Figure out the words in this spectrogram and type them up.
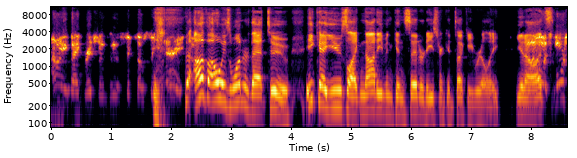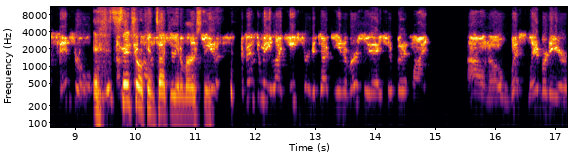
I don't even think Richmond's in the 606 area. I've always wondered that too. EKU's like not even considered Eastern Kentucky, really. You know, no, it's, it's, more central. It's Central Kentucky Eastern University. Kentucky. If it's gonna be like Eastern Kentucky University, they should put it in like I don't know West Liberty or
